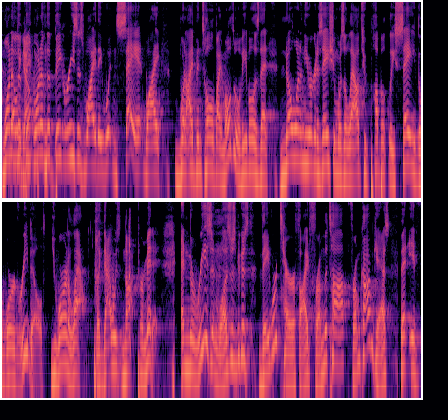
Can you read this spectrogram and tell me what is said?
one no, of the big, don't." one of the big reasons why they wouldn't say it, why what I've been told by multiple people is that no one in the organization was allowed to publicly say the word rebuild. You weren't allowed. Like that was not permitted. And the reason was was because they were terrified from the top, from Comcast, that if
